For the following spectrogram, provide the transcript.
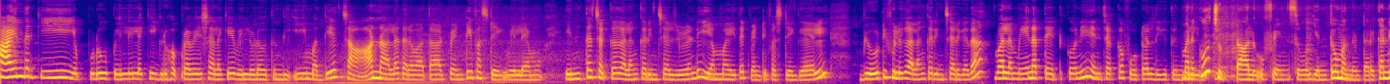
హాయ్ అందరికీ ఎప్పుడు పెళ్ళిళ్ళకి గృహప్రవేశాలకే వెళ్ళుడవుతుంది. ఈ మధ్య చాలా తర్వాత ట్వంటీ ఫస్ట్ డేకి వెళ్ళాము. ఎంత చక్కగా అలంకరించారు చూడండి. ఈ అమ్మాయి అయితే ట్వంటీ ఫస్ట్ డే గర్ల్. బ్యూటిఫుల్గా అలంకరించారు కదా! వాళ్ళ మేనత్త ఎత్తుకొని ఎంచక్క ఫోటోలు దిగుతుంది. మనకు చుట్టాలు ఫ్రెండ్స్ ఎంతో మంది ఉంటారు. కానీ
